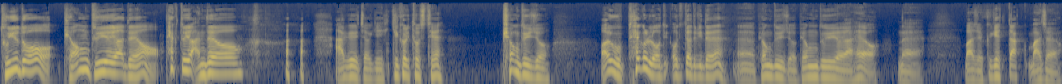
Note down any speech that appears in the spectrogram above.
두유도 병 두유여야 돼요. 팩 두유 안 돼요. 아, 그, 저기, 길거리 토스트에 병두유죠. 아유, 팩을 어디, 어디다 들이대? 예, 병두유죠. 병두유여야 해요. 네. 맞아요. 그게 딱 맞아요.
